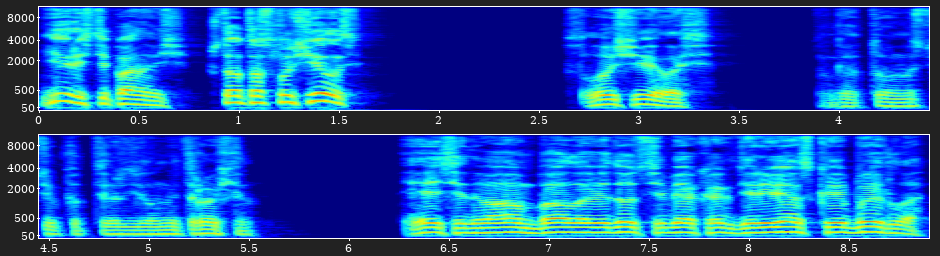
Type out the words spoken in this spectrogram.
«Юрий Степанович, что-то случилось?» «Случилось», — готовностью подтвердил Митрохин. «Эти два амбала ведут себя как деревенское быдло.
